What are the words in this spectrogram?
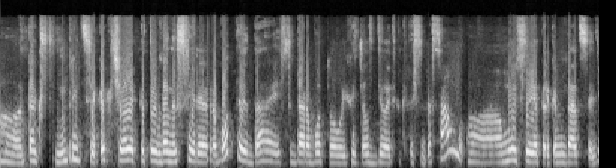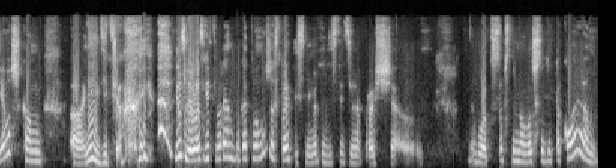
А, так, смотрите, как человек, который в данной сфере работает, да, и всегда работал и хотел сделать как-то себя сам, а, мой совет, рекомендация девушкам, а, не идите. Если у вас есть вариант богатого мужа, стойте с ним, это действительно проще. Вот, собственно, вот что-то такое.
